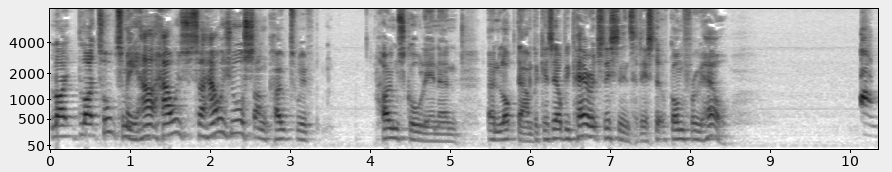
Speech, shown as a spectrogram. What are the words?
like like talk to me. How how is so? How has your son coped with homeschooling and and lockdown? Because there'll be parents listening to this that have gone through hell. Oh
